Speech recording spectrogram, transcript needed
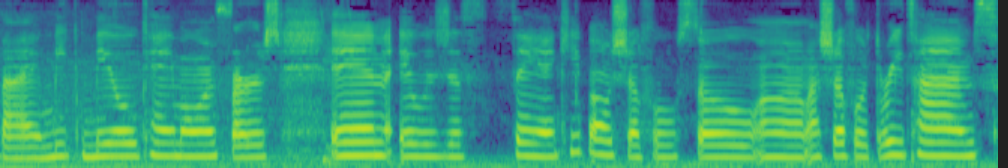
by meek mill came on first and it was just saying keep on shuffle. So um i shuffled three times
